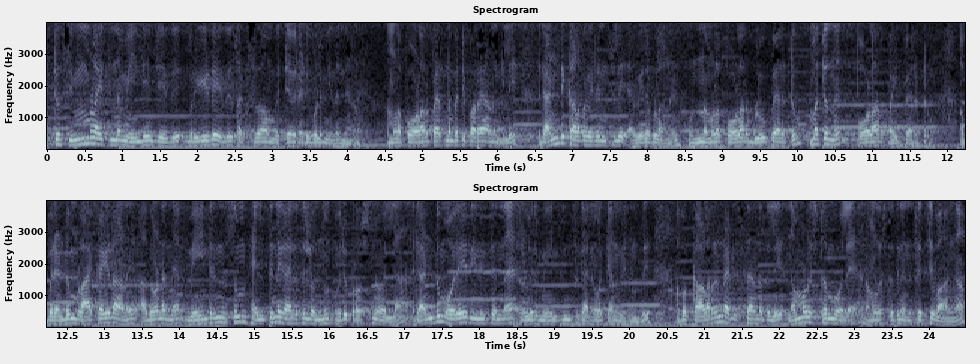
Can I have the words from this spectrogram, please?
ഏറ്റവും സിമ്പിളായിട്ട് തന്നെ മെയിന്റെയിൻ ചെയ്ത് ബ്രീഡ് ചെയ്ത് സക്സസ് ആവാൻ പറ്റിയ ഒരു അടിപൊളി മീൻ തന്നെയാണ്. നമ്മളെ പോളാർ പാരറ്റിനെ പറ്റി പറയുകയാണെങ്കിൽ രണ്ട് കളർ വേരിയൻസിൽ അവൈലബിൾ ആണ്. ഒന്ന് നമ്മളെ പോളാർ ബ്ലൂ പാരറ്റും മറ്റൊന്ന് പോളാർ വൈറ്റ് പാരറ്റും. അപ്പോൾ രണ്ടും ബ്ലാക്ക് ഐഡ് ആണ്. അതുകൊണ്ട് തന്നെ മെയിന്റനൻസും ഹെൽത്തിന്റെ കാര്യത്തിലൊന്നും ഒരു പ്രശ്നമല്ല രണ്ടും ഒരേ രീതിയിൽ തന്നെ ഉള്ളൊരു മെയിന്റനൻസ് കാര്യങ്ങളൊക്കെയാണ് വരുന്നത്. അപ്പോൾ കളറിന്റെ അടിസ്ഥാനത്തിൽ നമ്മൾ ഇഷ്ടം പോലെ നമ്മൾ ഇഷ്ടത്തിനനുസരിച്ച് വാങ്ങാം.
